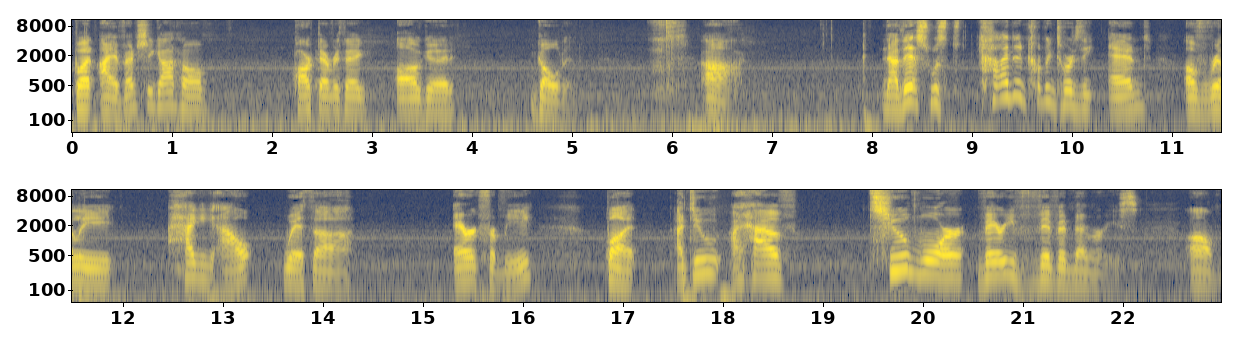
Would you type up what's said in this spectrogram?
But I eventually got home, parked everything, all good, golden. Ah, now this was kind of coming towards the end of really hanging out with uh, Eric for me, but I do I have two more very vivid memories. Um,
